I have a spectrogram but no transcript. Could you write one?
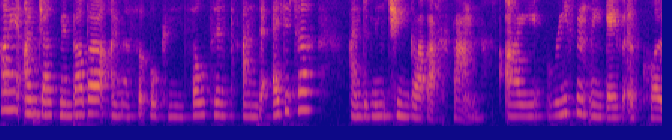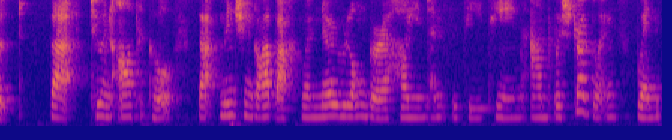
Hi, I'm Jasmine Baba. I'm a football consultant and editor and a Mönchengladbach fan. I recently gave a quote back to an article that Mönchengladbach were no longer a high intensity team and were struggling when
